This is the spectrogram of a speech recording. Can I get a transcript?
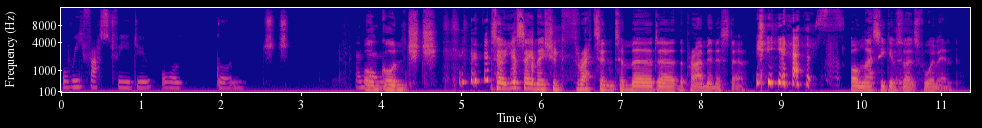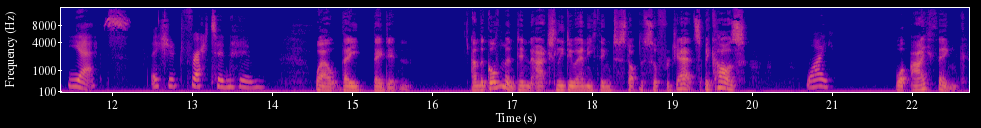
Or we fast feed you? Or gun and Or then- gun. so you're saying they should threaten to murder the prime minister yes. unless he gives votes for women? Yes. They should threaten him. Well, they they didn't, and the government didn't actually do anything to stop the suffragettes because, Why? well, I think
